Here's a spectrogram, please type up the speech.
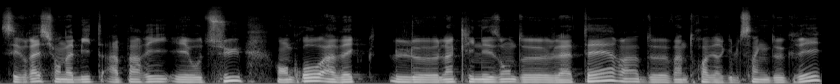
C'est vrai si on habite à Paris et au-dessus. En gros, avec l'inclinaison de la Terre de 23,5 degrés,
